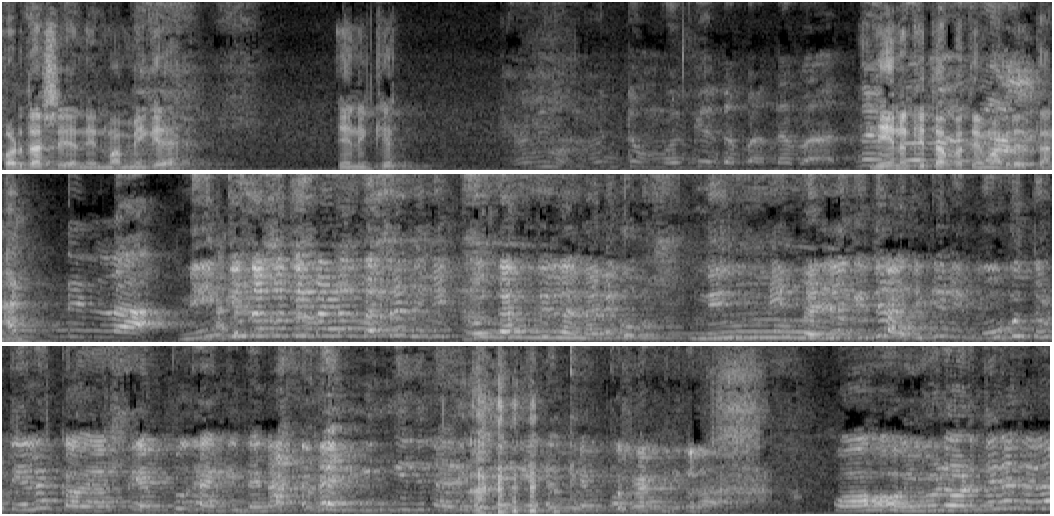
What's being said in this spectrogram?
ಹೊಡ್ದಾಶ್ರಿಯ ನಿನ್ ನಿನ್ನ ಮಮ್ಮಿಗೆ? ಏನಕ್ಕೆ? ನೀನು ಕಿತಾಪತಿ ಮಾಡಿದೆ ತಾನೆ. ಅದಕ್ಕೆ ಮೂಗು ನಾನು ಓಹೋ ಇವಳು ಹೊಡೆದಿರೋದೆಲ್ಲ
